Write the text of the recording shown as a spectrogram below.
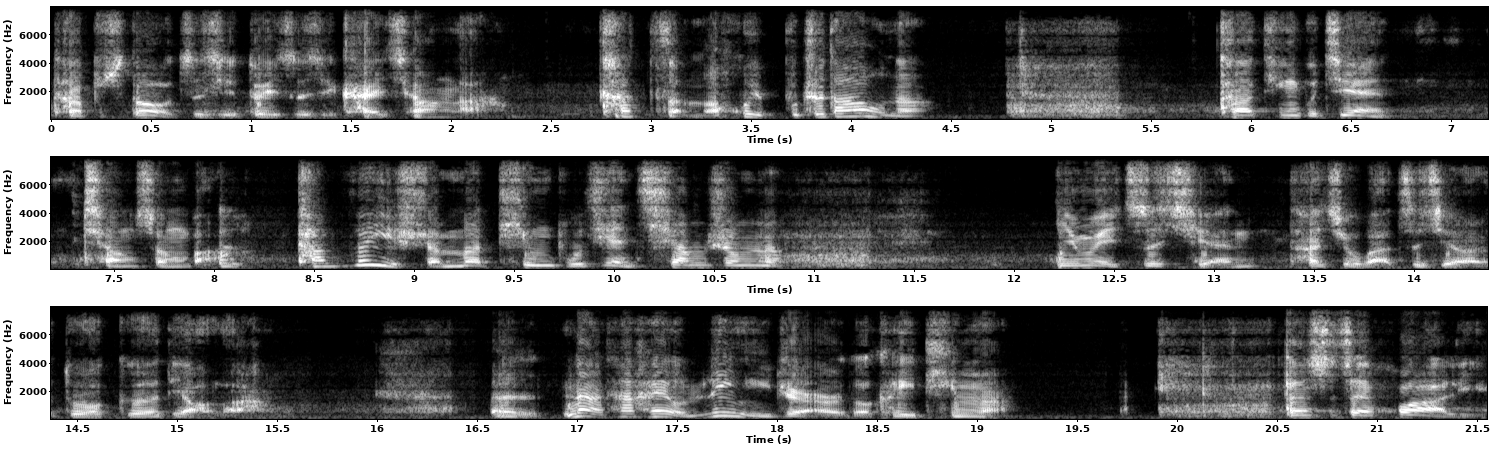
他不知道自己对自己开枪了，他怎么会不知道呢？他听不见 枪声吧？他为什么听不见枪声呢？因为之前他就把自己耳朵割掉了。呃，那他还有另一只耳朵可以听啊。但是在画里，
